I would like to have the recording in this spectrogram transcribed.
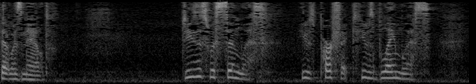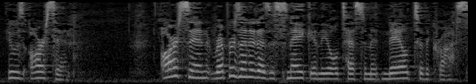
that was nailed. Jesus was sinless. He was perfect. He was blameless. It was our sin. Our sin, represented as a snake in the Old Testament, nailed to the cross.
